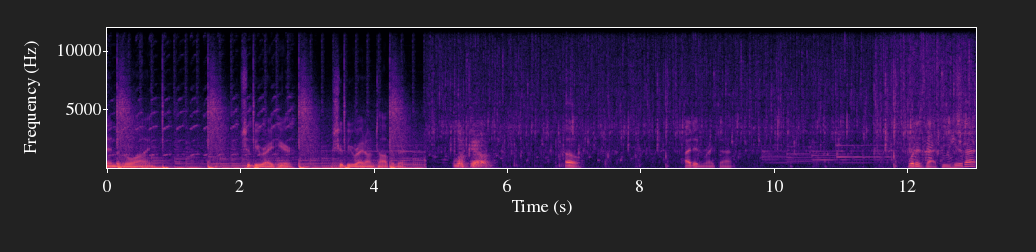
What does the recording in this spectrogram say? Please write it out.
End of the line. Should be right here. Should be right on top of it. Look down. Oh. I didn't write that. What is that? Do you hear that?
